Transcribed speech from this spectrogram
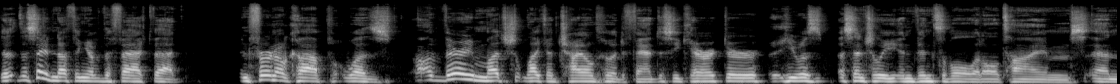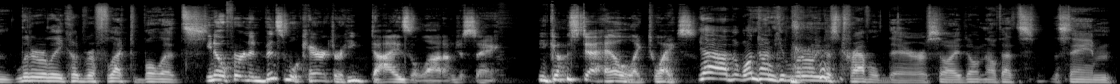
To, to say nothing of the fact that inferno cop was uh, very much like a childhood fantasy character. He was essentially invincible at all times and literally could reflect bullets. You know, for an invincible character, he dies a lot. I'm just saying. He goes to hell like twice. Yeah, but one time he literally just traveled there, so I don't know if that's the same.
